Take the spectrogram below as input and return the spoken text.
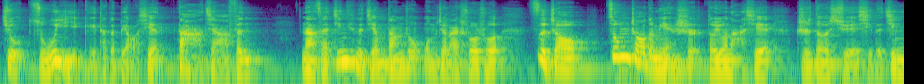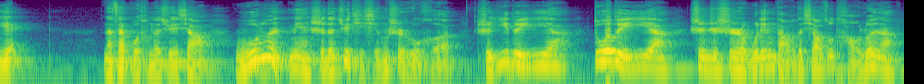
就足以给他的表现大加分。那在今天的节目当中，我们就来说说自招、综招的面试都有哪些值得学习的经验。那在不同的学校，无论面试的具体形式如何，是一对一啊。多对一啊，甚至是无领导的小组讨论啊，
